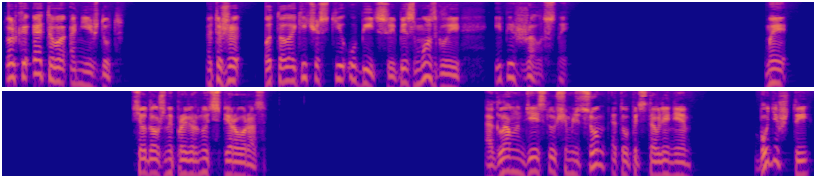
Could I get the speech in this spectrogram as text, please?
только этого они и ждут. Это же патологические убийцы, безмозглые и безжалостные. Мы все должны провернуть с первого раза. А главным действующим лицом этого представления будешь ты.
